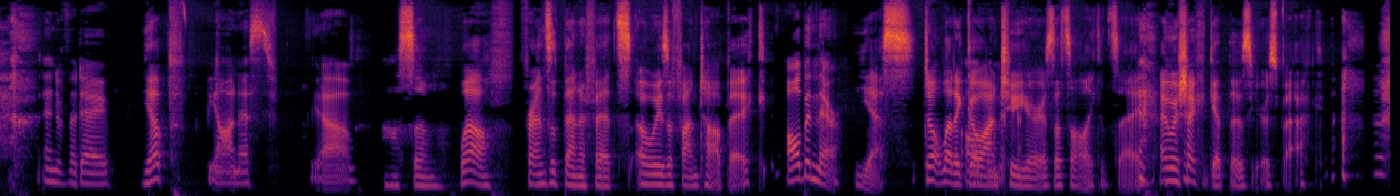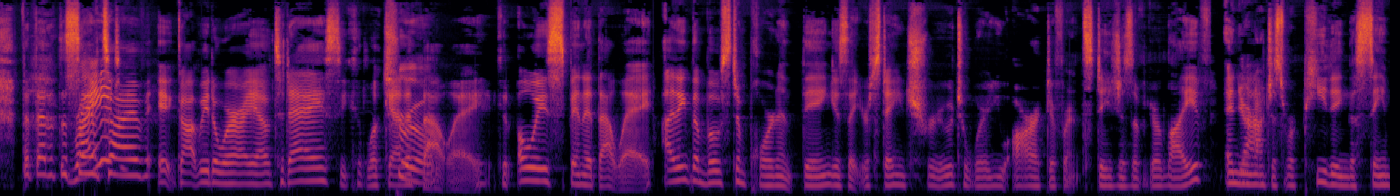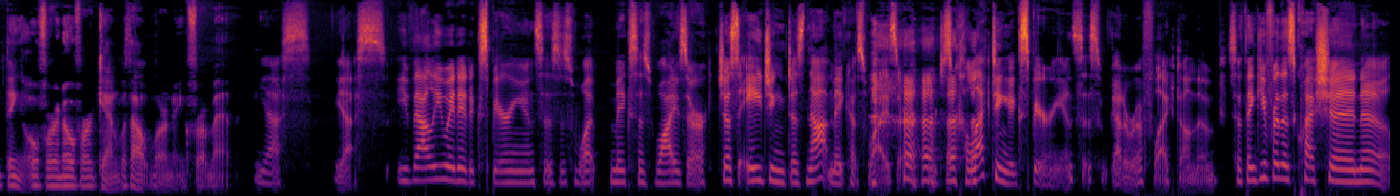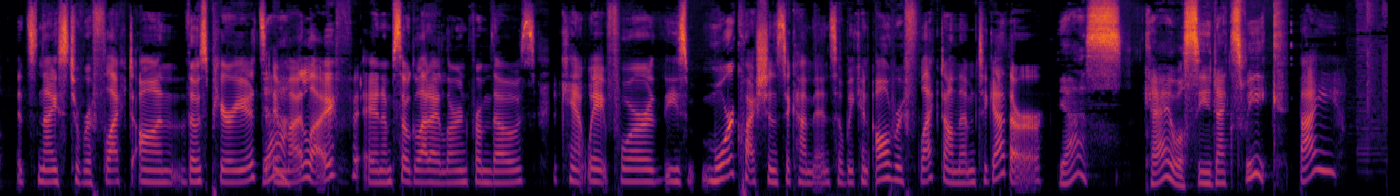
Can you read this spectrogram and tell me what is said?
End of the day, Yep. be honest. Yeah. Awesome. Well, friends with benefits, always a fun topic. All been there. Yes. Don't let it go All on been two years. That's all I can say. I wish I could get those years back. but then at the Right? same time, it got me to where I am today. So you could look at it that way. You could always spin it that way. I think the most important thing is that you're staying true to where you are at different stages of your life and you're Yeah. not just repeating the same thing over and over again without learning from it. Yes. Yes. Evaluated experiences is what makes us wiser. Just aging does not make us wiser. We're just collecting experiences. We've got to reflect on them. So thank you for this question. It's nice to reflect on those periods Yeah. in my life. And I'm so glad I learned from those. I can't wait for these more questions to come in so we can all reflect on them together. Yes. Okay. We'll see you next week. Bye.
